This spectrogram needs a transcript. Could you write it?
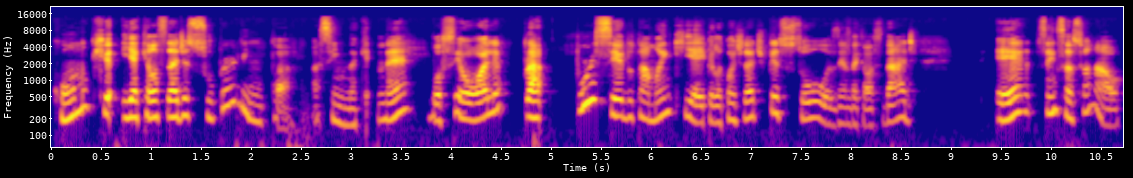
como que. E aquela cidade é super limpa. Assim, né? Você olha pra. Por ser do tamanho que é e pela quantidade de pessoas dentro daquela cidade, é sensacional.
